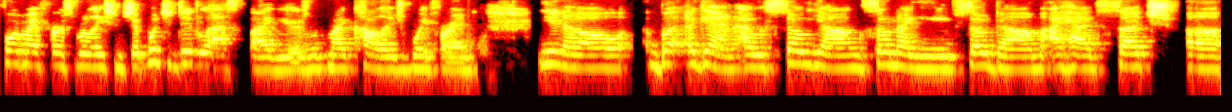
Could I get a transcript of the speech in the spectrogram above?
for my first relationship, which did last five years with my college boyfriend, you know. But again, I was so young, so naive, so dumb. I had such a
